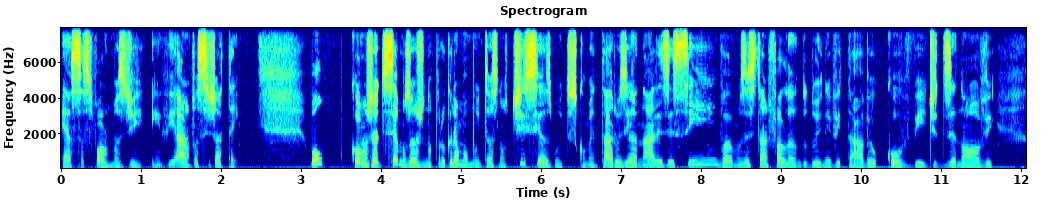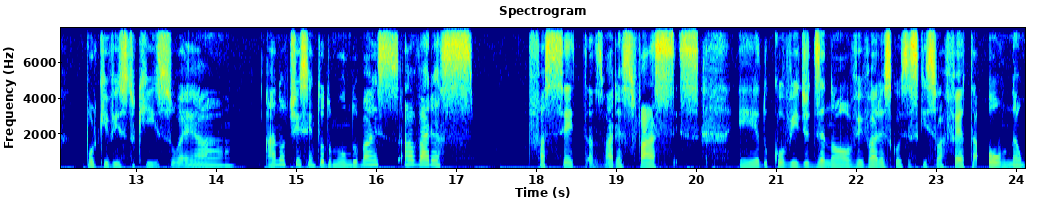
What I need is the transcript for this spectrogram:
essas formas de enviar você já tem. Bom, como já dissemos hoje no programa, muitas notícias, muitos comentários e análises, sim, vamos estar falando do inevitável Covid-19, porque visto que isso é a a notícia em todo mundo, mas há várias facetas, várias faces eh, do Covid-19, várias coisas que isso afeta ou não.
